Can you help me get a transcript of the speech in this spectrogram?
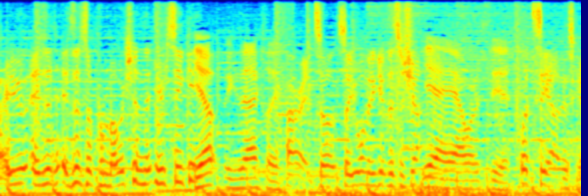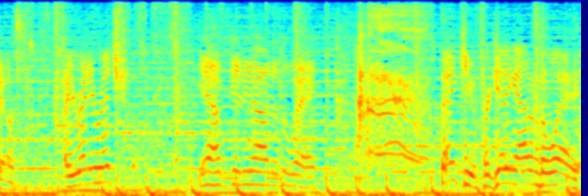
Are you? Is, it, is this a promotion that you're seeking? Yep, exactly. All right, so so you want me to give this a shot? Yeah, yeah, I want to see it. Let's see how this goes. Are you ready, Rich? Yeah, I'm getting out of the way. Thank you for getting out of the way.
